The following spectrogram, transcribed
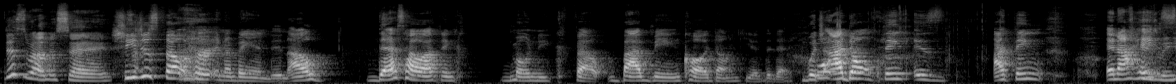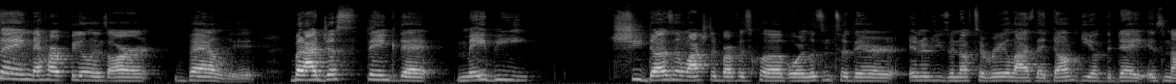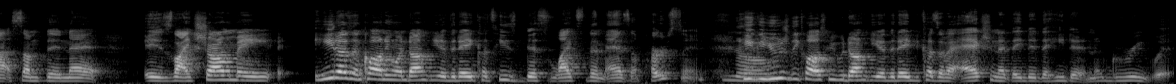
This is what I'm gonna say. She just felt hurt and abandoned. I'll. That's how I think Monique felt by being called Donkey of the Day, which Well- I don't think is. I think, and I hate saying that her feelings aren't valid, but I just think that maybe she doesn't watch the Breakfast Club or listen to their interviews enough to realize that Donkey of the Day is not something that is like Charlamagne. He doesn't call anyone Donkey of the Day because he dislikes them as a person. No. He usually calls people Donkey of the Day because of an action that they did that he didn't agree with.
